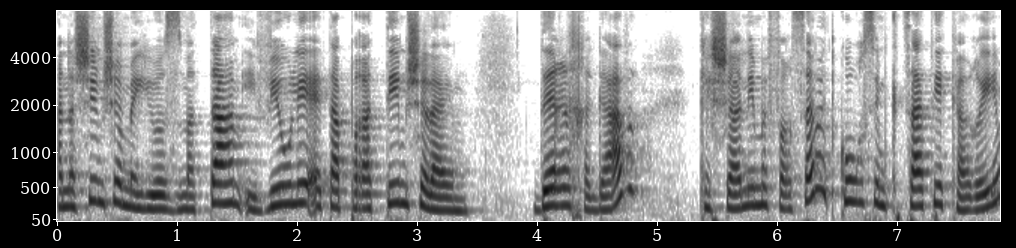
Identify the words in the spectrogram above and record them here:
אנשים שמיוזמתם הביאו לי את הפרטים שלהם. דרך אגב, כשאני מפרסמת קורסים קצת יקרים,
